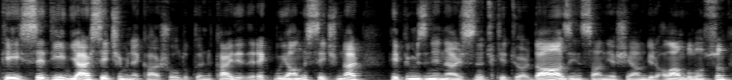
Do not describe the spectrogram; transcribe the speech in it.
tesise değil yer seçimine karşı olduklarını kaydederek bu yanlış seçimler hepimizin enerjisini tüketiyor. Daha az insan yaşayan bir alan bulunsun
